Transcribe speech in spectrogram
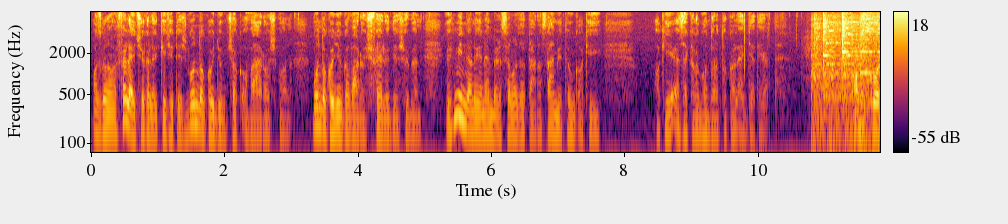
Azt gondolom, hogy felejtsük el egy kicsit, és gondolkodjunk csak a városban. Gondolkodjunk a város fejlődésében. És minden olyan ember szavazatára számítunk, aki, aki ezekkel a gondolatokkal egyetért. Amikor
